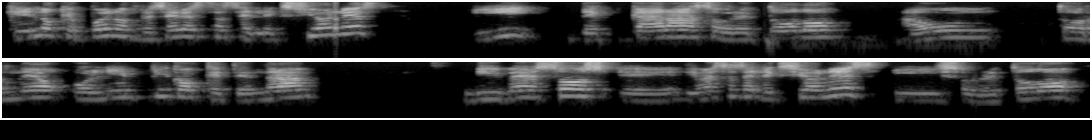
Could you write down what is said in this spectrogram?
qué es lo que pueden ofrecer estas selecciones y de cara sobre todo a un torneo olímpico que tendrá diversos, eh, diversas elecciones y sobre todo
